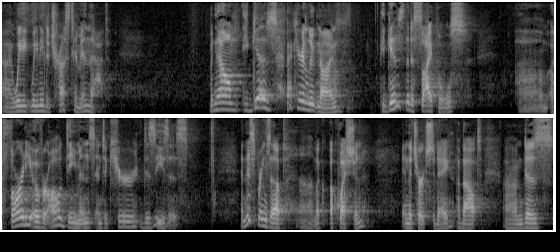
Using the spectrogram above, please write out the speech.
uh, we we need to trust him in that. But now he gives, back here in Luke 9, he gives the disciples um, authority over all demons and to cure diseases. And this brings up um, a, a, question in the church today about um, does,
